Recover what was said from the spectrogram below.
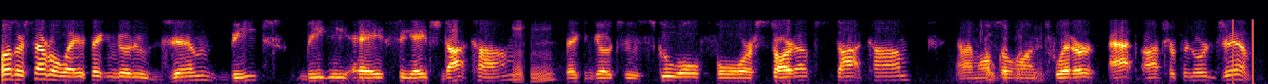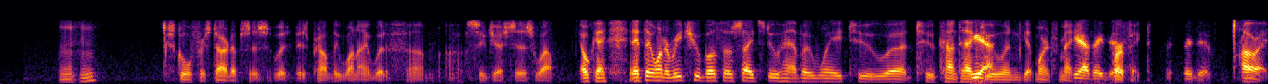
Well, there's several ways. They can go to Jim Beach, B E A C H dot com. Mm-hmm. They can go to School for Startups dot com, and I'm Oh, also one. on Twitter at Entrepreneur Jim. Mm-hmm. School for Startups is is probably one I would have um, uh, suggested as well. Okay, and if they want to reach you, both those sites do have a way to uh, to contact Yeah. you and get more information. Yeah, they do. Perfect. They do. All right,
